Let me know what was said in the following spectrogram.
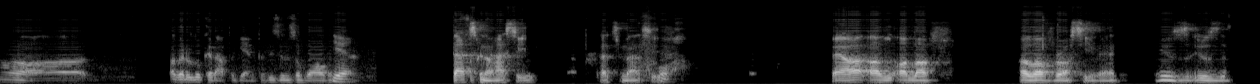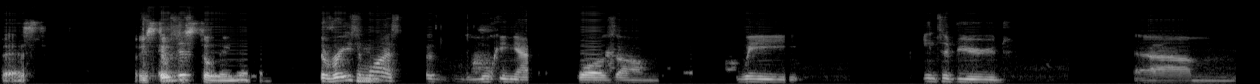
Oh, I got to look it up again because it was a while ago. Yeah. That's Fuck massive. That's massive. Oh, Yeah, I, I, I love, I love Rossi, man. He was, he was the best. He's still, just- he's still in there. The reason Hmm. why I started looking at it was um, we interviewed um,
